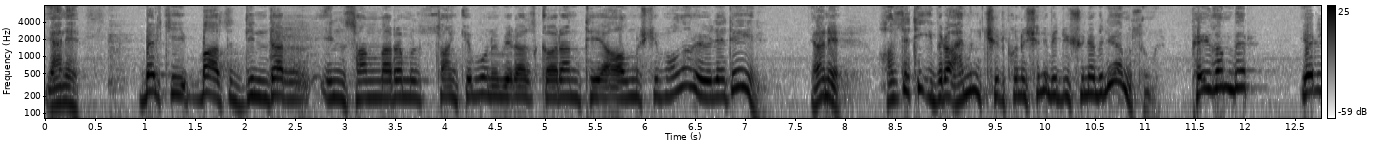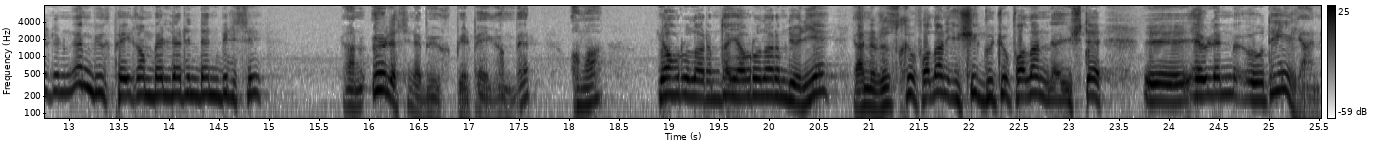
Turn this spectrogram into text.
Yani belki bazı dindar insanlarımız sanki bunu biraz garantiye almış gibi olan öyle değil. Yani Hazreti İbrahim'in çırpınışını bir düşünebiliyor musunuz? Peygamber, yeryüzünün en büyük peygamberlerinden birisi. Yani öylesine büyük bir peygamber ama yavrularım da yavrularım diyor. Niye? Yani rızkı falan, işi gücü falan işte e, evlenme o değil yani.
